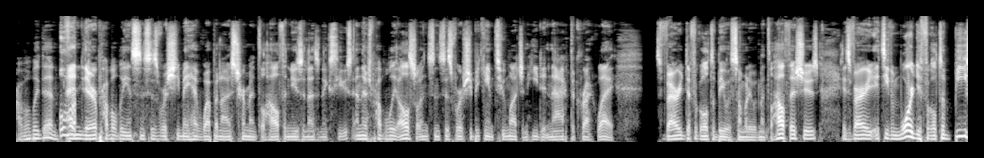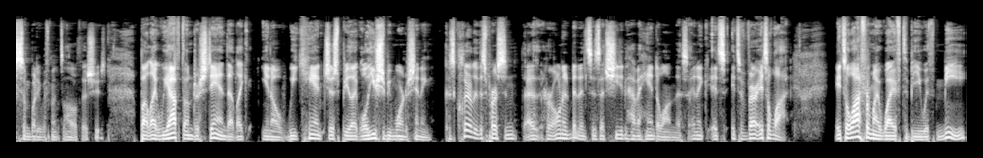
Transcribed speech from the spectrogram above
Probably did. Over- and there are probably instances where she may have weaponized her mental health and used it as an excuse. And there's probably also instances where she became too much and he didn't act the correct way. It's very difficult to be with somebody with mental health issues. It's very it's even more difficult to be somebody with mental health issues. But like we have to understand that like, you know, we can't just be like, well, you should be more understanding because clearly this person as her own admittance is that she didn't have a handle on this. And it, it's it's a very it's a lot. It's a lot for my wife to be with me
